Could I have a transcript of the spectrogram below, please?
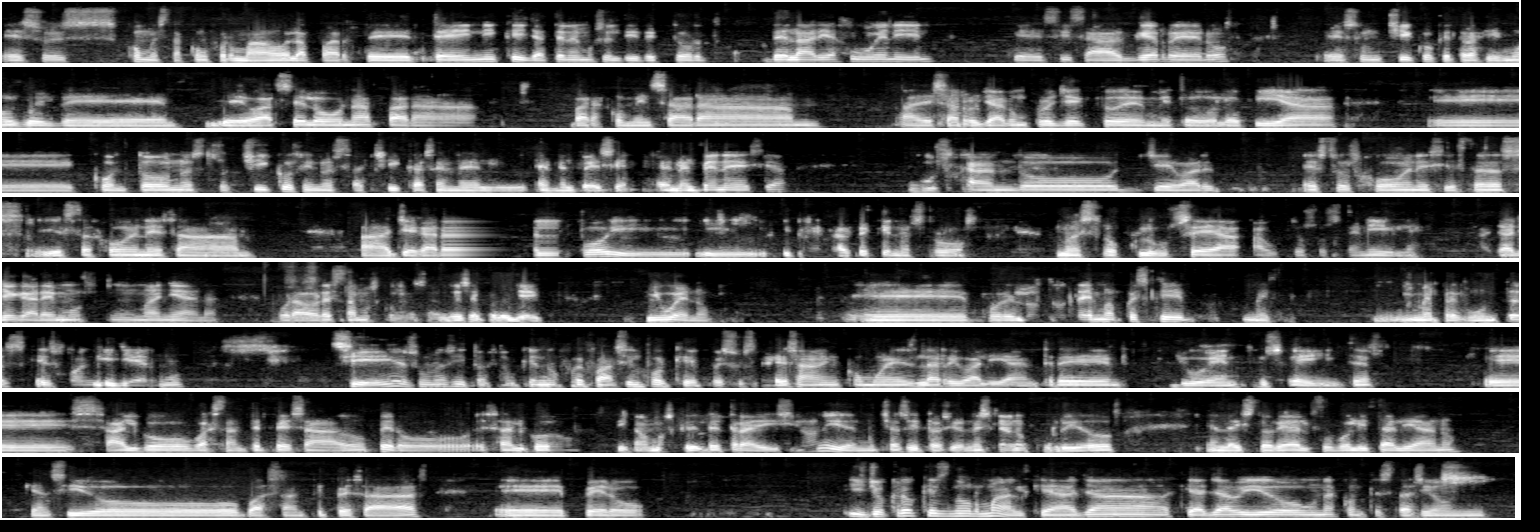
eso es como está conformado la parte técnica y ya tenemos el director del área juvenil, que es Isaac Guerrero. Es un chico que trajimos desde de Barcelona para, para comenzar a, desarrollar un proyecto de metodología eh, con todos nuestros chicos y nuestras chicas en el, en el, en el Venecia, buscando llevar estos jóvenes y estas, y estas jóvenes a, a llegar al equipo y, y, tratar de que nuestro, nuestro club sea autosostenible. Allá llegaremos un mañana. Por ahora estamos comenzando ese proyecto. Y bueno, eh, por el otro tema, pues que me, me preguntas qué es Juan Guillermo. Sí, es una situación que no fue fácil porque pues ustedes saben cómo es la rivalidad entre Juventus e Inter es algo bastante pesado, pero es algo, digamos, que es de tradición y de muchas situaciones que han ocurrido en la historia del fútbol italiano, que han sido bastante pesadas, eh, pero y yo creo que es normal que haya, que haya habido una contestación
